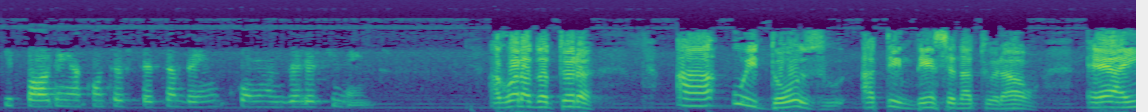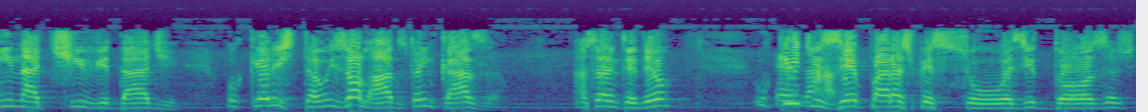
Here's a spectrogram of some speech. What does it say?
que podem acontecer também com o envelhecimento. Agora, doutora, a- o idoso, a tendência natural é a inatividade, porque eles estão isolados, estão em casa. A senhora entendeu? O que Exato. dizer para as pessoas idosas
